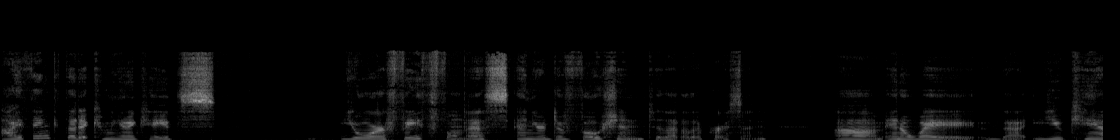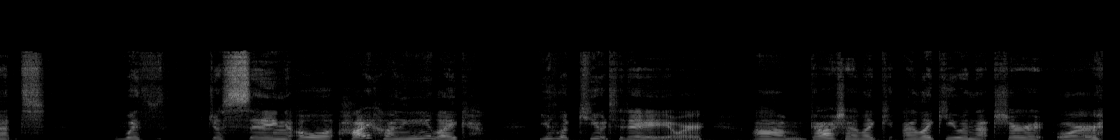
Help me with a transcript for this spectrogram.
i think that it communicates your faithfulness and your devotion to that other person um, in a way that you can't with just saying, "Oh, hi, honey," like you look cute today, or um, "Gosh, I like I like you in that shirt," or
